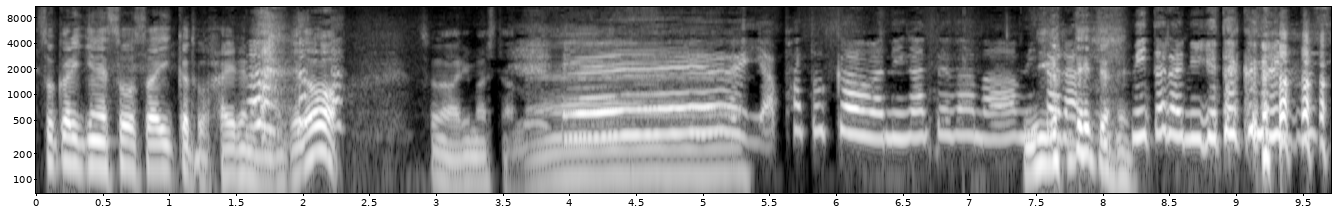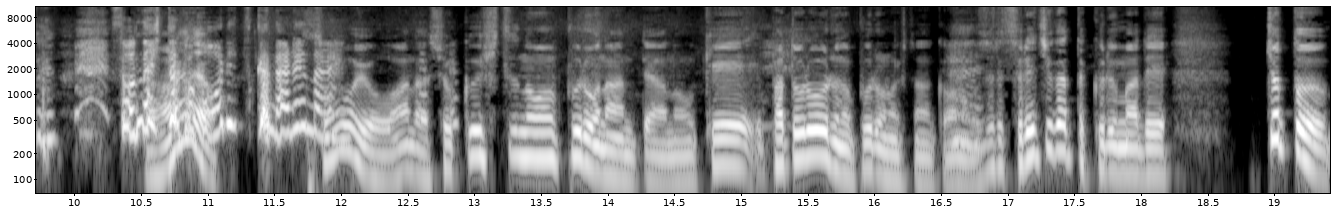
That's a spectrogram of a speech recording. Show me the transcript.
そこからいきなり捜査一課とか入れないんだけど、そういうのありましたね。ええいや、パトカーは苦手だな。見たら苦手、じゃない。見たら逃げたくないです。そんな人が法律家なれない。そうよ。あんた職質のプロなんて、あの、軽パトロールのプロの人なんかは、はいそれすれ違った車で、ちょっと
